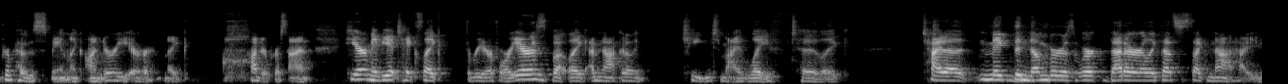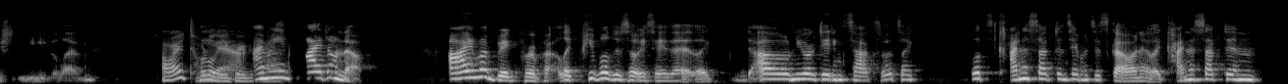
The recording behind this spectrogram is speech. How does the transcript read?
propose to me in like under a year, like hundred percent. Here, maybe it takes like three or four years, but like I'm not gonna like change my life to like try to make the mm-hmm. numbers work better. Like that's just like not how you, should, you need to live. Oh, I totally yeah. agree. I that. mean, I don't know. I'm a big pro. Like people just always say that, like, oh, New York dating sucks. So it's like, well, it's kind of sucked in San Francisco, and it like kind of sucked in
